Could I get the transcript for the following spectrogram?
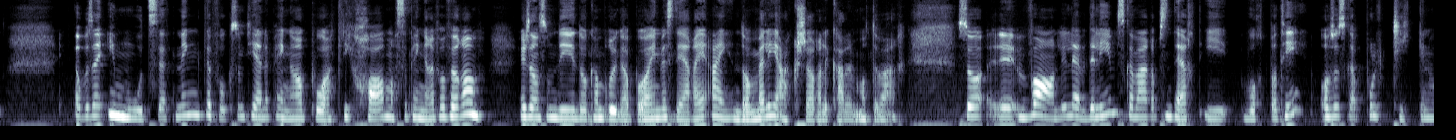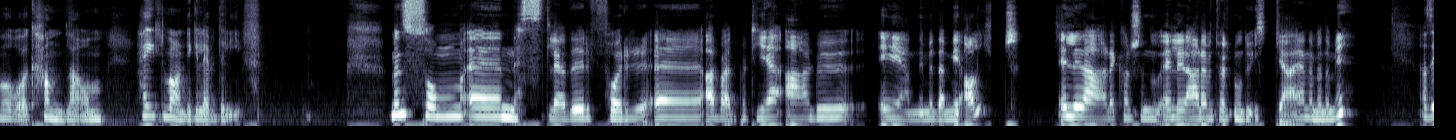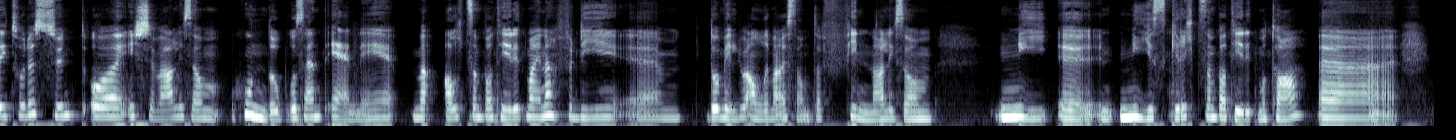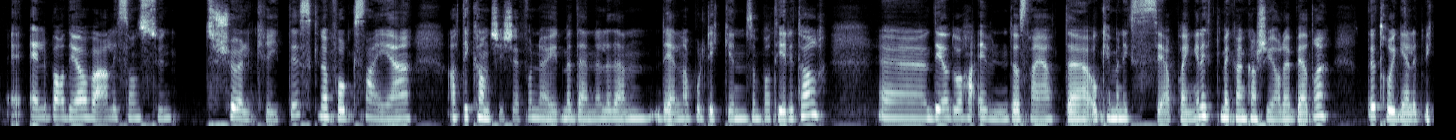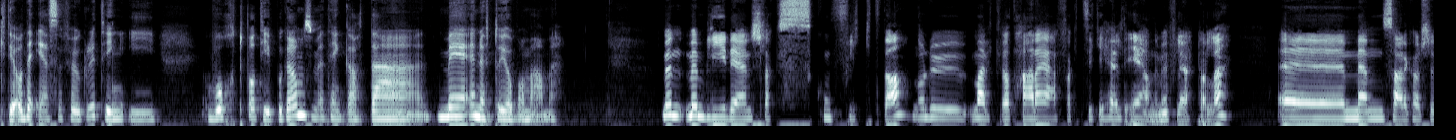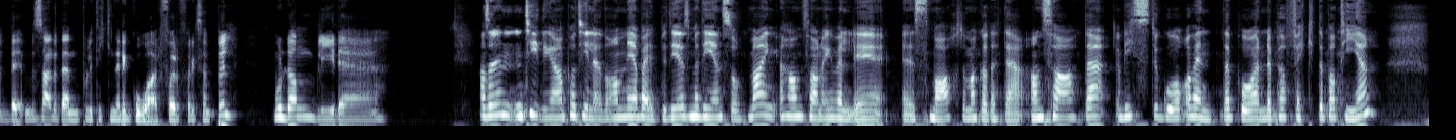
I motsetning til folk som tjener penger på at de har masse penger fra før av. Sånn Som de da kan bruke på å investere i eiendom eller i aksjer eller hva det måtte være. Så eh, vanlig levde liv skal være representert i vårt parti, og så skal politikken vår òg handle om helt vanlige levde liv. Men som eh, nestleder for eh, Arbeiderpartiet, er du enig med dem i alt? Eller er, det no eller er det eventuelt noe du ikke er enig med dem i? Altså, Jeg tror det er sunt å ikke være liksom 100% enig med alt som partiet ditt mener, fordi eh, da vil du aldri være i stand til å finne liksom ny, eh, nye skritt som partiet ditt må ta. Eh, eller bare det å være litt sånn sunt sjølkritisk når folk sier at de kanskje ikke er fornøyd med den eller den delen av politikken som partiet de har. Eh, det å da ha evnen til å si at eh, ok, men jeg ser poenget ditt, vi kan kanskje gjøre det bedre, det tror jeg er litt viktig. Og det er selvfølgelig ting i vårt partiprogram som jeg tenker at eh, vi er nødt til å jobbe mer med. Men, men, blir det en slags konflikt da, når du merker at her er jeg faktisk ikke helt enig med flertallet, eh, men så er, det kanskje det, er det den politikken dere går for, f.eks.? Hvordan blir det Altså Den tidligere partilederen i Arbeiderpartiet, som heter Jens Stoltenberg, han sa noe veldig eh, smart om akkurat dette. Han sa at eh, hvis du går og venter på det perfekte partiet,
